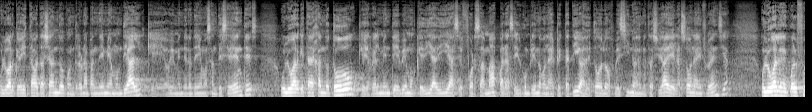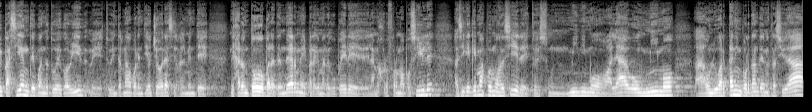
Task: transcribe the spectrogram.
un lugar que hoy está batallando contra una pandemia mundial, que obviamente no teníamos antecedentes, un lugar que está dejando todo, que realmente vemos que día a día se esfuerza más para seguir cumpliendo con las expectativas de todos los vecinos de nuestra ciudad y de la zona de influencia. Un lugar en el cual fui paciente cuando tuve COVID, eh, estuve internado 48 horas y realmente dejaron todo para atenderme y para que me recupere de la mejor forma posible. Así que, ¿qué más podemos decir? Esto es un mínimo halago, un mimo a un lugar tan importante de nuestra ciudad.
